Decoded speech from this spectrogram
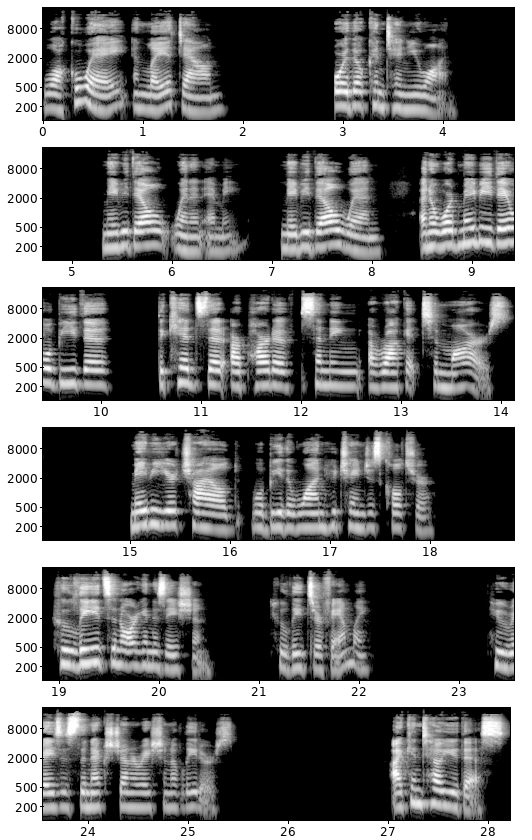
walk away and lay it down or they'll continue on. Maybe they'll win an Emmy. Maybe they'll win an award. Maybe they will be the the kids that are part of sending a rocket to Mars. Maybe your child will be the one who changes culture, who leads an organization, who leads their family, who raises the next generation of leaders. I can tell you this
